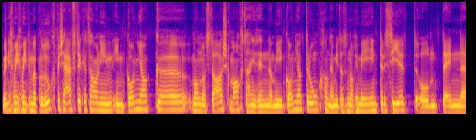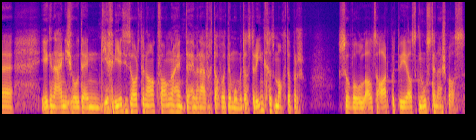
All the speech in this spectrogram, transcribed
wenn ich mich mit einem Produkt beschäftigt habe, ich in, Cognac äh, mal noch Stage gemacht, habe ich dann noch mehr Cognac getrunken und habe mich das noch mehr interessiert. Und dann, äh, irgendwann, wo dann die Krisensorten angefangen haben, dann haben wir einfach gedacht, dann muss man das trinken. Es macht aber sowohl als Arbeit wie als Genuss dann auch Spass.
